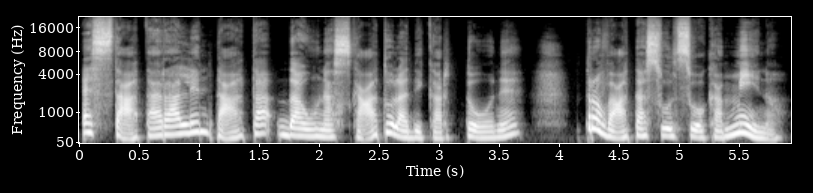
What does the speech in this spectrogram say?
è stata rallentata da una scatola di cartone trovata sul suo cammino.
